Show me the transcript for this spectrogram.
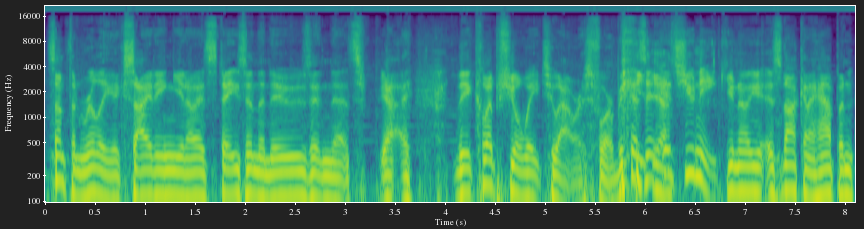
something really exciting, you know, it stays in the news and it's yeah, the eclipse you'll wait two hours for because it, Yeah. it's unique. You know, it's not going to happen.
